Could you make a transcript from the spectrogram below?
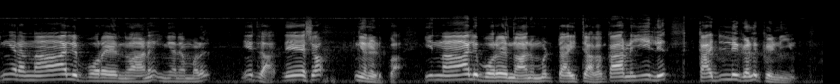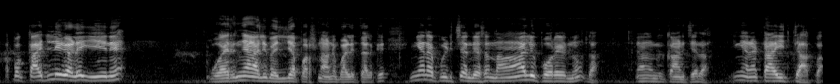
ഇങ്ങനെ നാല് പുറയെന്നാണ് ഇങ്ങനെ നമ്മൾ ഇതാ ദേശം ഇങ്ങനെ എടുക്കുക. ഈ നാല് പുറയെന്നാണ് നമ്മൾ ടൈറ്റ് ആക്കുക. കാരണം ഇതിൽ കല്ലുകൾ കെണിയും. അപ്പോൾ കല്ലുകൾ ഇതിന് വരഞ്ഞാൽ വലിയ പ്രശ്നമാണ് വള്ളിത്തലക്ക് ഇങ്ങനെ പിടിച്ചതിന്റെ ശേഷം നാല് പുറയെന്നും ഇതാ ഞാൻ നിങ്ങൾക്ക് കാണിച്ചു തരാം ഇങ്ങനെ ടൈറ്റ് ആക്കുക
